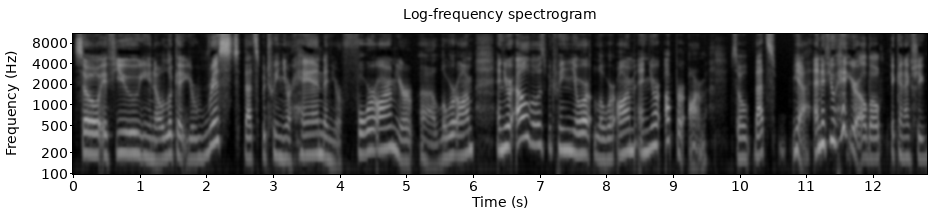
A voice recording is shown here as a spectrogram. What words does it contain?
So if you, you know, look at your wrist, that's between your hand and your forearm, your uh, lower arm, and your elbow is between your lower arm and your upper arm. So that's, yeah. And if you hit your elbow, it can actually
